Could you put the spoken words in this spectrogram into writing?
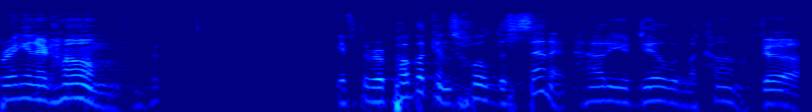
bringing it home. If the Republicans hold the Senate, how do you deal with McConnell? Duh.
